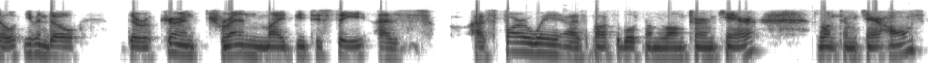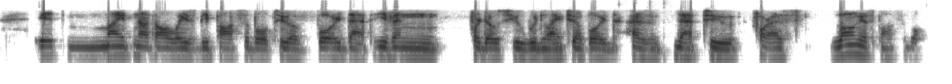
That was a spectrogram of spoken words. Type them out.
So even though the current trend might be to stay as as far away as possible from long-term care, long-term care homes, it might not always be possible to avoid that, even for those who would like to avoid as that to for as long as possible.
